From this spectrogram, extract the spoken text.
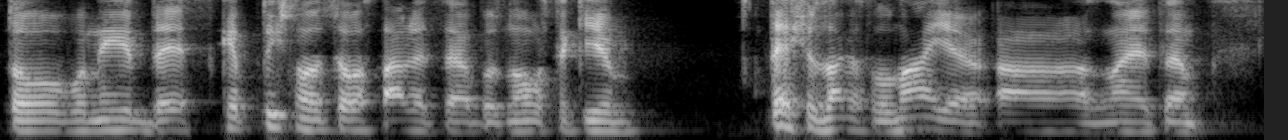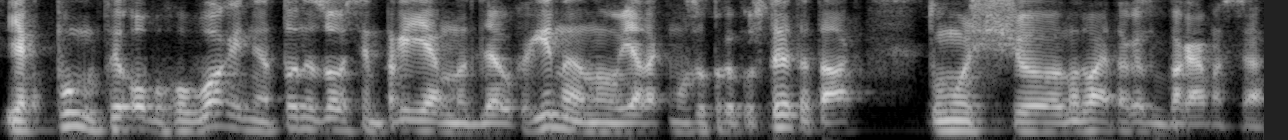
то вони десь скептично до цього ставляться, або знову ж таки те, що зараз лунає, знаєте, як пункти обговорення, то не зовсім приємно для України. Ну я так можу припустити, так тому що ну давайте розберемося.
